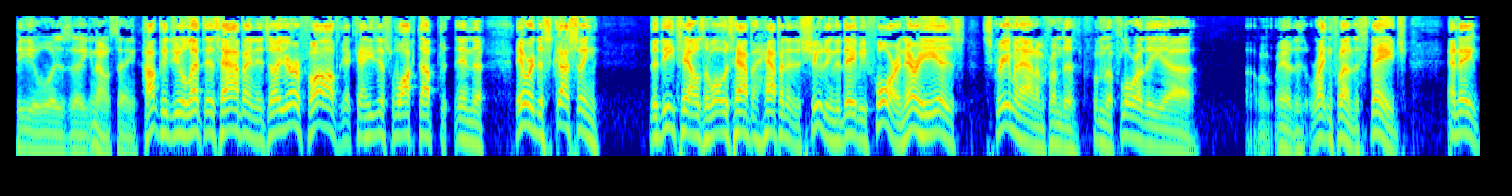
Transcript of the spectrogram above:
He was, uh, you know, saying, "How could you let this happen? It's all your fault." He just walked up in the. They were discussing the details of what was happen happened at the shooting the day before, and there he is screaming at him from the from the floor of the, uh, you know, the right in front of the stage, and they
